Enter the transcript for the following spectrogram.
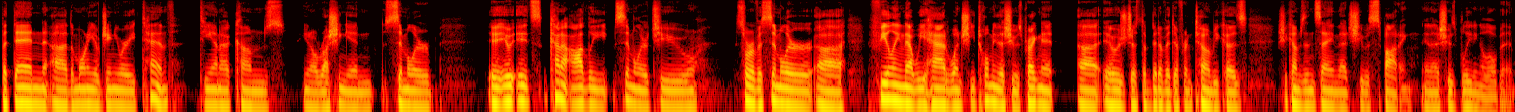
But then uh, the morning of January 10th, Deanna comes, you know, rushing in, similar. It, it's kind of oddly similar to sort of a similar uh, feeling that we had when she told me that she was pregnant. Uh, it was just a bit of a different tone because she comes in saying that she was spotting and that she was bleeding a little bit.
